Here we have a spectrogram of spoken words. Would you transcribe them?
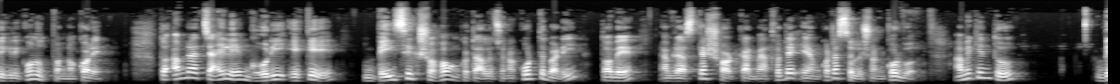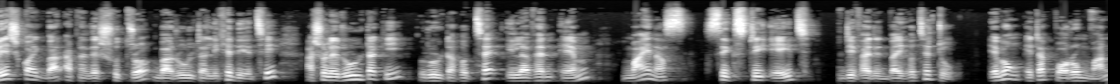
ডিগ্রি কোণ উৎপন্ন করে। তো আমরা চাইলে ঘড়ি একে বেসিক সহ অঙ্কটা আলোচনা করতে পারি, তবে আমরা আজকে শর্টকাট মেথডে এই অঙ্কটা সলিউশন করব। আমি কিন্তু বেশ কয়েকবার আপনাদের সূত্র বা রুলটা লিখে দিয়েছি। আসলে রুলটা কি? রুলটা হচ্ছে eleven M minus sixty H divided by হচ্ছে টু এবং এটা পরম মান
